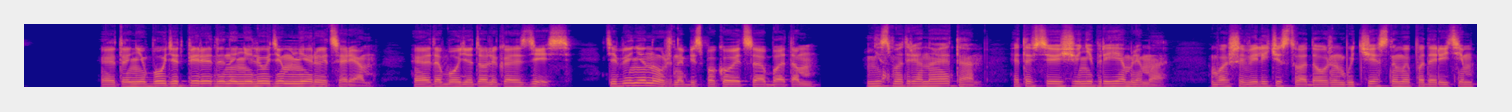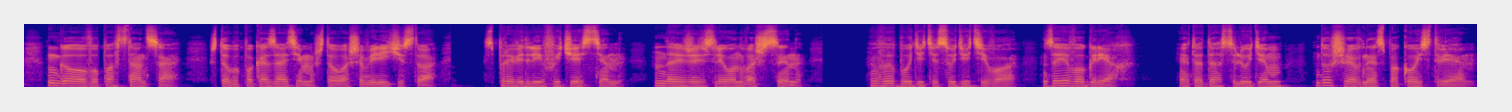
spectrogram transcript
Это не будет передано ни людям, ни рыцарям. Это будет только здесь. Тебе не нужно беспокоиться об этом. Несмотря на это, это все еще неприемлемо. Ваше Величество должен быть честным и подарить им голову повстанца, чтобы показать им, что Ваше Величество справедлив и честен, даже если он ваш сын. Вы будете судить его за его грех. Это даст людям душевное спокойствие.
